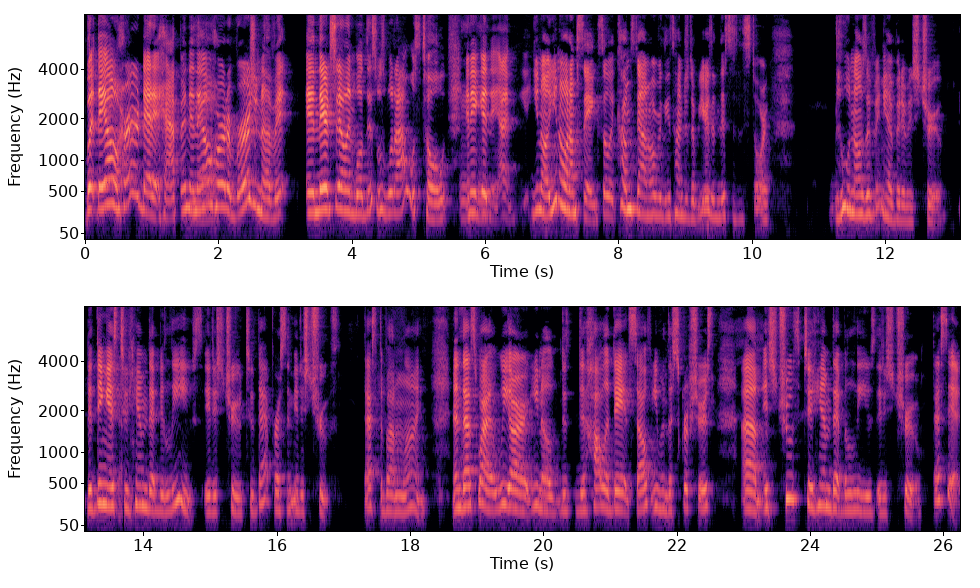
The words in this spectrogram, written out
but they all heard that it happened, and yeah. they all heard a version of it, and they're telling, "Well, this was what I was told," mm-hmm. and it, it I, you know, you know what I'm saying. So it comes down over these hundreds of years, and this is the story. Who knows if any of it is true? The thing is, yeah. to him that believes, it is true. To that person, it is truth. That's the bottom line. And that's why we are, you know, the, the holiday itself, even the scriptures, um, it's truth to him that believes it is true. That's it.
